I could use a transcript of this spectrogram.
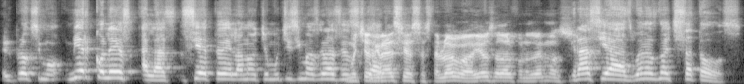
el próximo miércoles a las 7 de la noche. Muchísimas gracias. Muchas Oscar. gracias. Hasta luego. Adiós, Adolfo. Nos vemos. Gracias. Buenas noches a todos.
